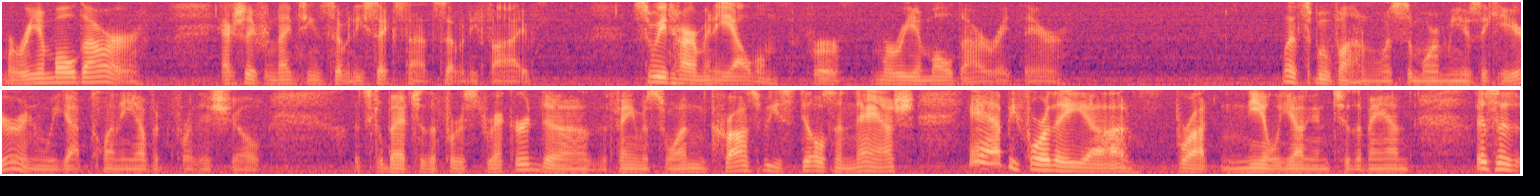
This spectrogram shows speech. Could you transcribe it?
Maria Muldaur, actually from 1976, not 75. Sweet Harmony album for Maria Muldaur right there. Let's move on with some more music here, and we got plenty of it for this show. Let's go back to the first record, uh, the famous one, Crosby, Stills, and Nash. Yeah, before they uh, brought Neil Young into the band. This is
